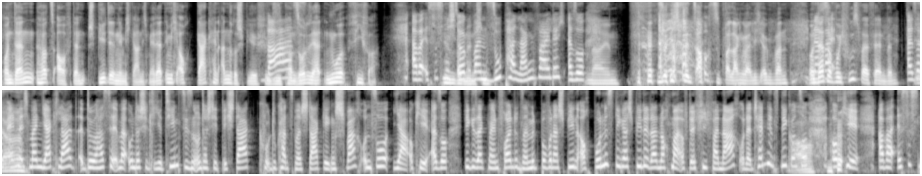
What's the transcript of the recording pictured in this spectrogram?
und dann hört's auf. Dann spielt er nämlich gar nicht mehr. Der hat nämlich auch gar kein anderes Spiel für Was? die Konsole. Der hat nur FIFA. Aber ist es nicht irgendwann Menschen. super langweilig? Also, Nein. Also ich find's auch super langweilig irgendwann. Und Na, das, obwohl ich Fußballfan bin. also am Ja. Ende, ich meine, ja klar, du hast ja immer unterschiedliche Teams, die sind unterschiedlich stark. Du kannst mal stark gegen schwach und so. Ja, okay. Also, wie gesagt, mein Freund und sein Mitbewohner spielen auch Bundesligaspiele dann nochmal auf der FIFA nach oder Champions League und so. Okay, aber ist es,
